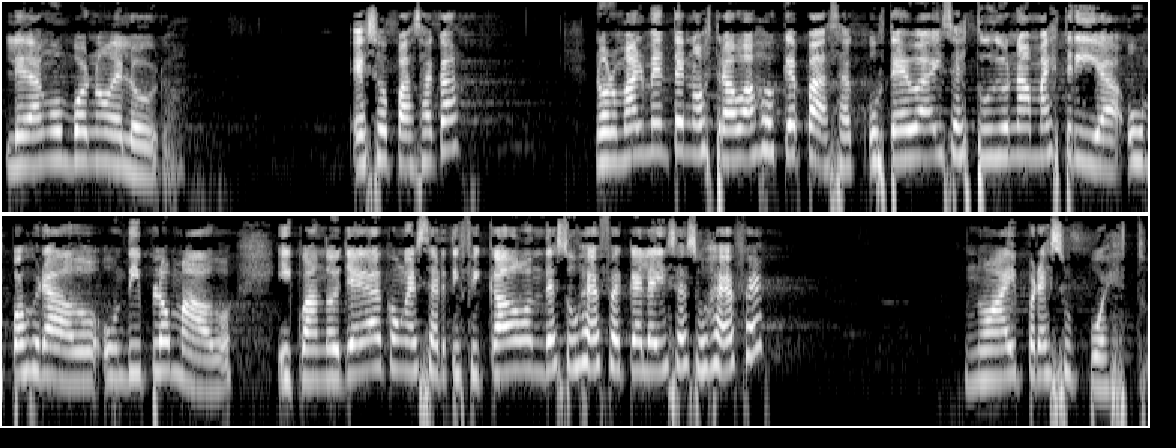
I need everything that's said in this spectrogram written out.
le dan un bono de logro. Eso pasa acá. Normalmente en los trabajos, ¿qué pasa? Usted va y se estudia una maestría, un posgrado, un diplomado, y cuando llega con el certificado donde su jefe, ¿qué le dice su jefe? No hay presupuesto.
